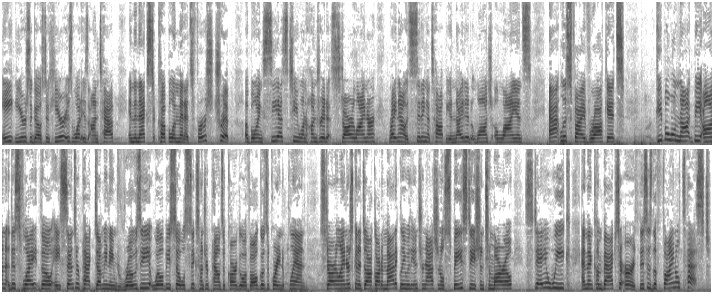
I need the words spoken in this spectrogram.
eight years ago. So here is what is on tap in the next couple of minutes. First trip of Boeing CST 100 Starliner. Right now, it's sitting atop the United Launch Alliance Atlas V rocket. People will not be on this flight, though a center pack dummy named Rosie will be. So will 600 pounds of cargo if all goes according to plan. Starliner is going to dock automatically with the International Space Station tomorrow, stay a week, and then come back to Earth. This is the final test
